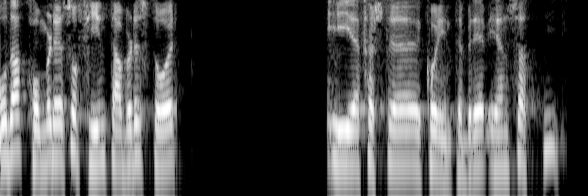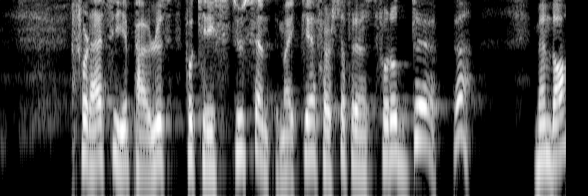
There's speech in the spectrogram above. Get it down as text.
Og da kommer det så fint der hvor det står i 1. Korinterbrev 1,17 for der sier Paulus for Kristus sendte meg ikke først og fremst for å døpe, men da,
